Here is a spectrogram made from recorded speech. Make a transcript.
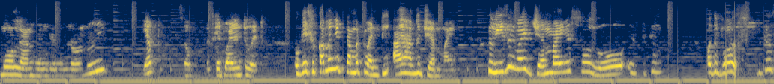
more rambling than normally. Yep, so let's get right into it. Okay, so coming at number 20, I have the gem mine. The reason why gem mine is so low is because, or the worst, because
